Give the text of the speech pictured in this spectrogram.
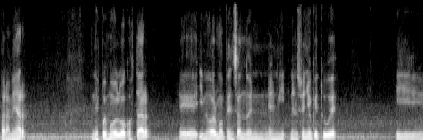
para mear. Después me vuelvo a acostar eh, y me duermo pensando en, el sueño que tuve. Y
